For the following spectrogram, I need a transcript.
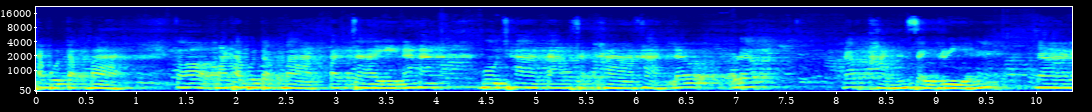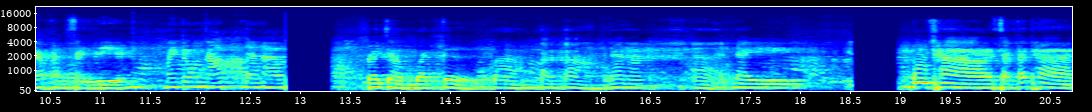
ทำบุญตักบาตรก็มาทำบุญตักบาตรปัจจัยนะคะ บูชาตามศรัทธาค่ะ แล้วรับรับขันใส่เหรียญนะคะรับขันใส่เหรียญไม่ต้องนับนะคะประจำวันเกิดบางต่างๆนะคะใน บูชาสังฆทาน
